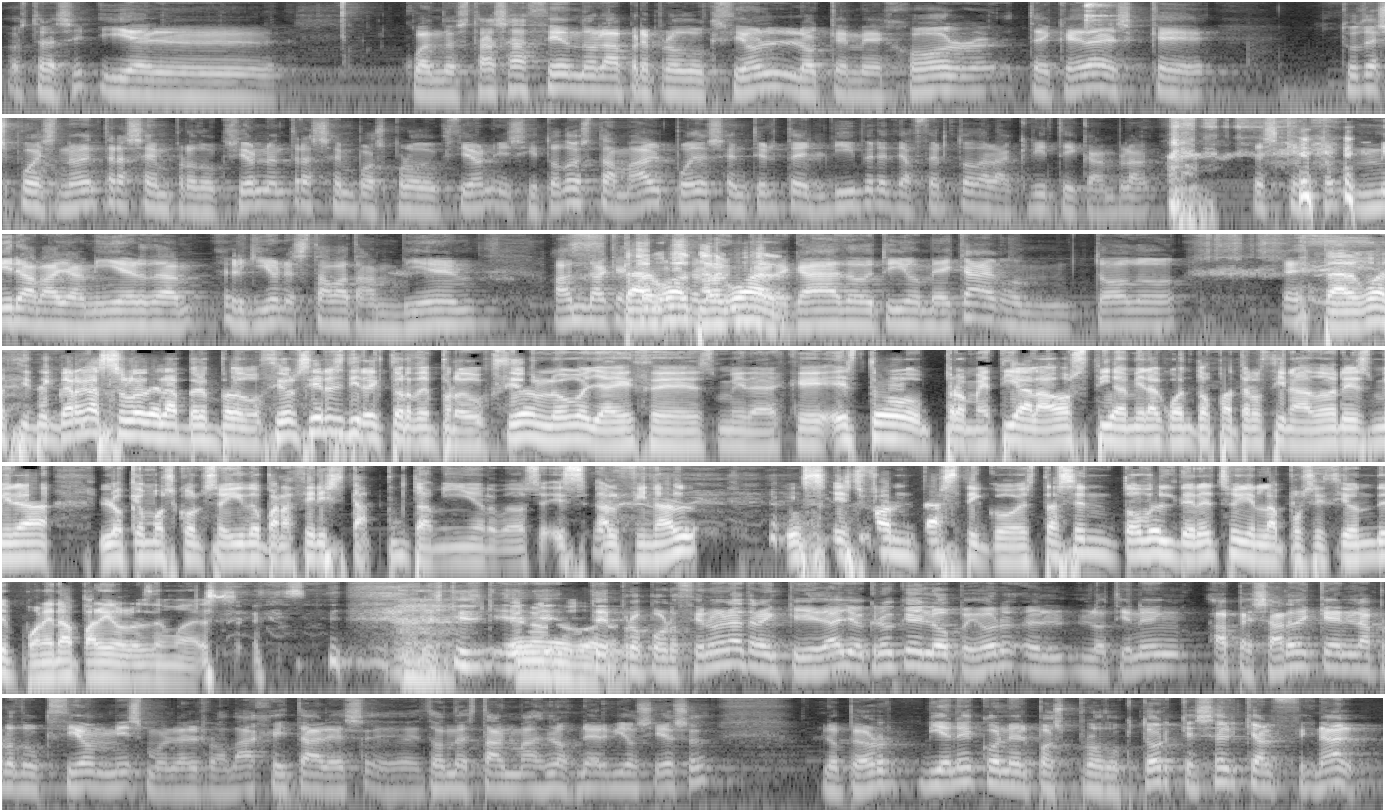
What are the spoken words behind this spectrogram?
Ostras, y el. Cuando estás haciendo la preproducción, lo que mejor te queda es que tú después no entras en producción, no entras en postproducción, y si todo está mal, puedes sentirte libre de hacer toda la crítica. En plan, es que mira, vaya mierda, el guion estaba tan bien, anda que tal cual, tal encargado, tío, me cago en todo. Tal cual, si te encargas solo de la preproducción, si eres director de producción, luego ya dices, mira, es que esto prometía la hostia, mira cuántos patrocinadores, mira lo que hemos conseguido para hacer esta puta mierda. es, al final es, fantástico, estás en todo el derecho y en la posición de poner a parir a los demás. es que, te proporciona la tranquilidad, yo creo que lo peor lo tienen, a pesar de que en la producción mismo, en el rodaje y tal, es eh, donde están más los nervios y eso, lo peor viene con el postproductor, que es el que al final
